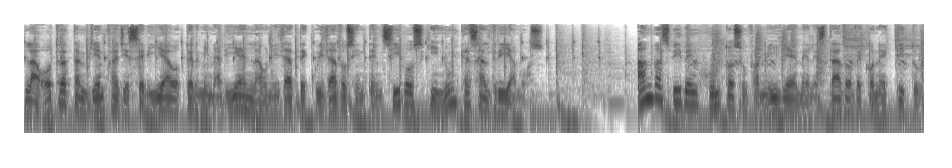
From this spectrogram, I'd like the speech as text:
la otra también fallecería o terminaría en la unidad de cuidados intensivos y nunca saldríamos. Ambas viven junto a su familia en el estado de Connecticut.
